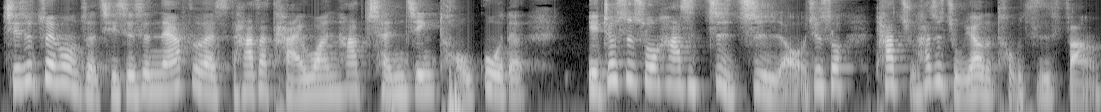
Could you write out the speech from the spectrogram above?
其实《追梦者》其实是 Netflix 他在台湾他曾经投过的，也就是说他是自制哦，就是说他主他是主要的投资方，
